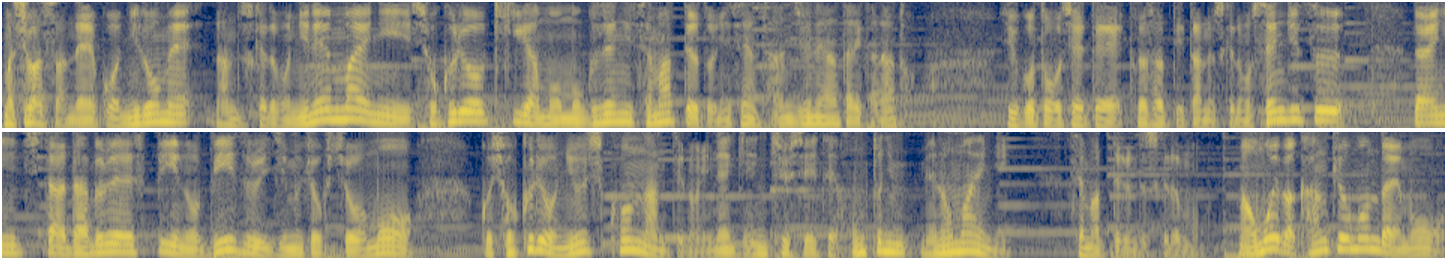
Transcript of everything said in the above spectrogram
まあ、柴田さんね、こう2度目なんですけども、2年前に食糧危機がもう目前に迫っていると2030年あたりかなと。いうことを教えてくださっていたんですけども先日来日した WFP のビーズリー事務局長も食料入手困難っていうのにね言及していて本当に目の前に迫ってるんですけども、まあ、思えば環境問題も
